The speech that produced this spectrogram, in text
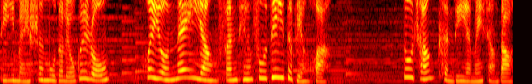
低眉顺目的刘桂荣，会有那样翻天覆地的变化。杜长肯定也没想到，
